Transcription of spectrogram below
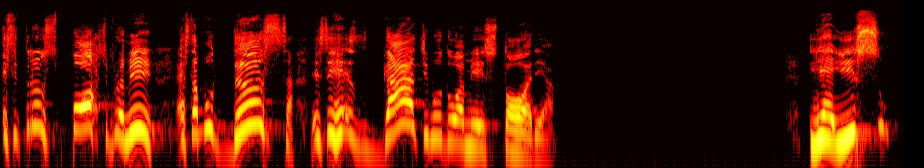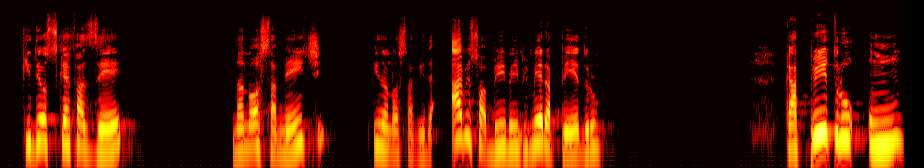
Esse transporte para mim, essa mudança, esse resgate mudou a minha história. E é isso que Deus quer fazer na nossa mente e na nossa vida. Abre sua Bíblia em 1 Pedro, capítulo 1.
